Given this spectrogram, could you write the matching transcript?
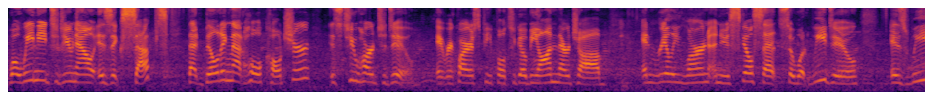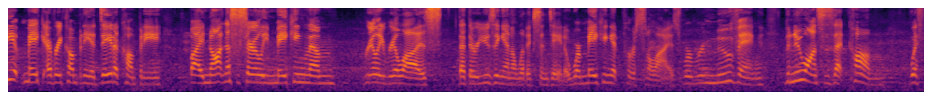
What we need to do now is accept that building that whole culture is too hard to do. It requires people to go beyond their job and really learn a new skill set. So what we do is we make every company a data company by not necessarily making them really realize that they're using analytics and data. We're making it personalized. We're removing the nuances that come with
